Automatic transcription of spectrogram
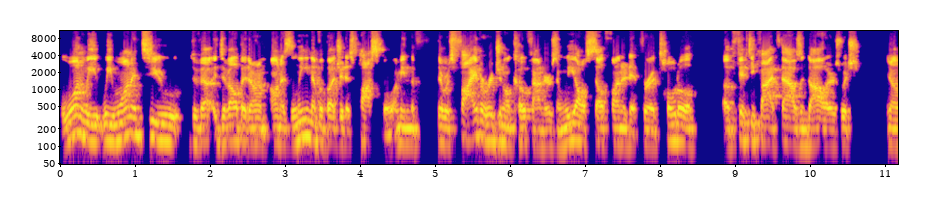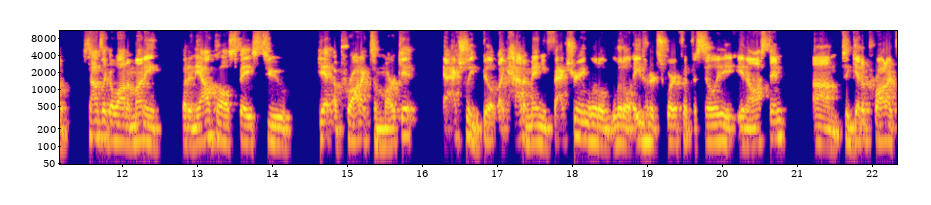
one we we wanted to develop, develop it on, on as lean of a budget as possible. I mean the, there was five original co-founders and we all self-funded it for a total of $55000 which you know sounds like a lot of money but in the alcohol space to get a product to market actually built like had a manufacturing little little 800 square foot facility in austin um, to get a product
